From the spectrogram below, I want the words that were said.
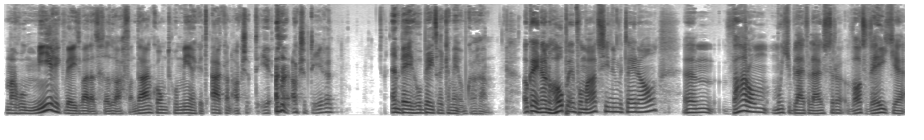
Maar hoe meer ik weet waar dat gedrag vandaan komt, hoe meer ik het A kan accepteren, en B, hoe beter ik ermee om kan gaan. Oké, nou een hoop informatie nu meteen al. Ehm, waarom moet je blijven luisteren? Wat weet je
